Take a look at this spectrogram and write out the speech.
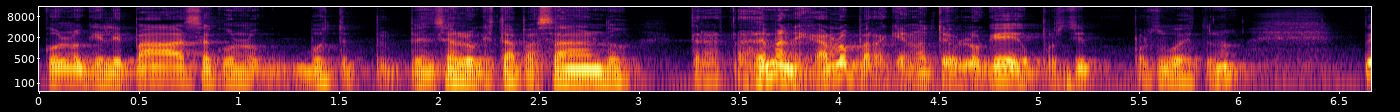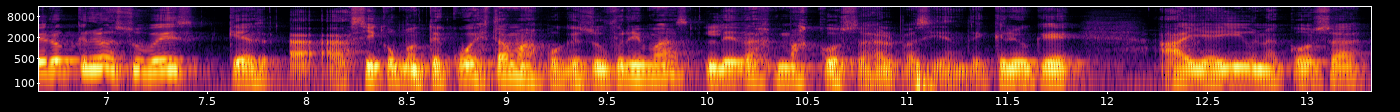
con lo que le pasa, con lo, vos pensar lo que está pasando, tratas de manejarlo para que no te bloquee, por, supuesto, ¿no? Pero creo a su vez que así como te cuesta más porque sufrís más, le das más cosas al paciente. Creo que hay ahí una cosa,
